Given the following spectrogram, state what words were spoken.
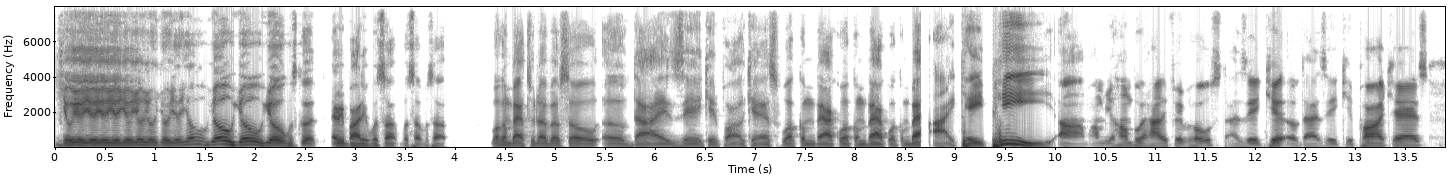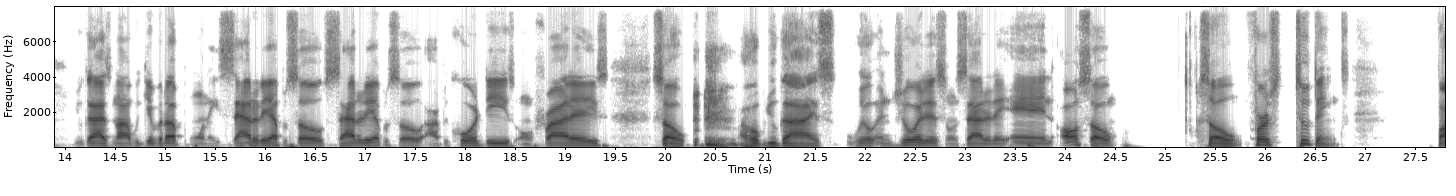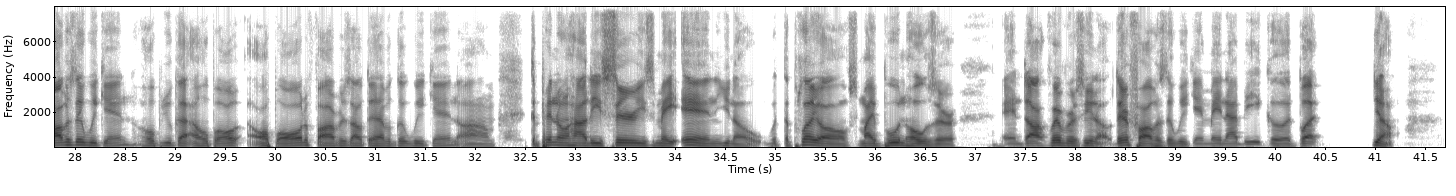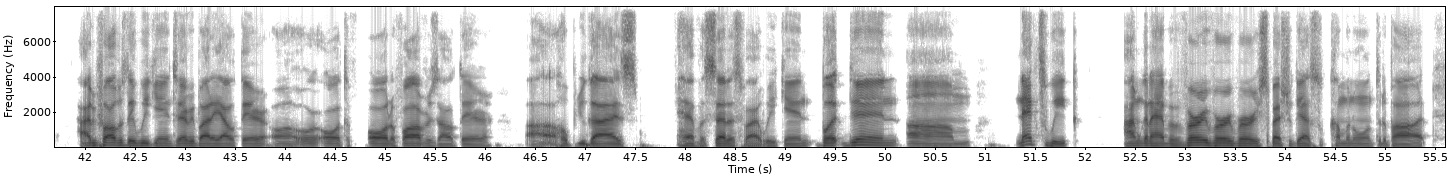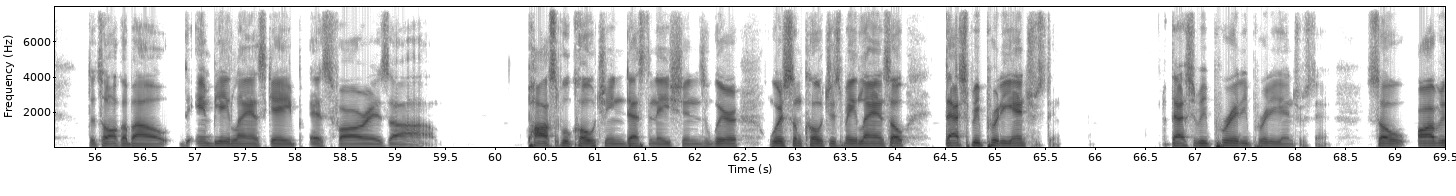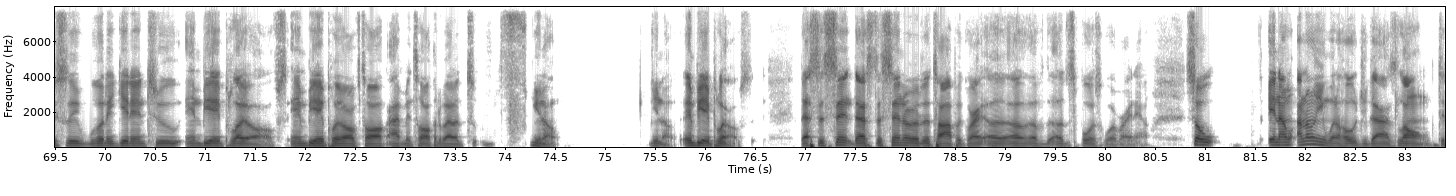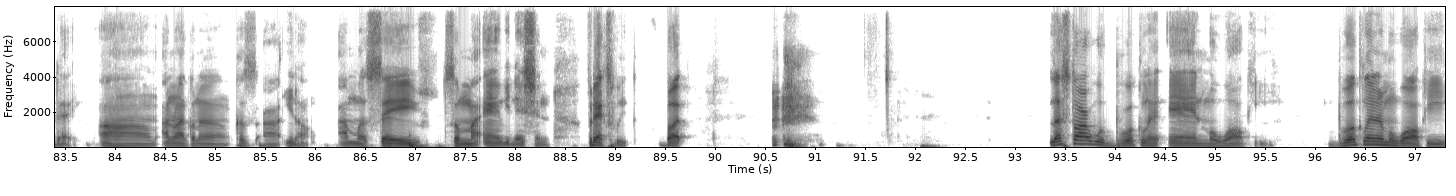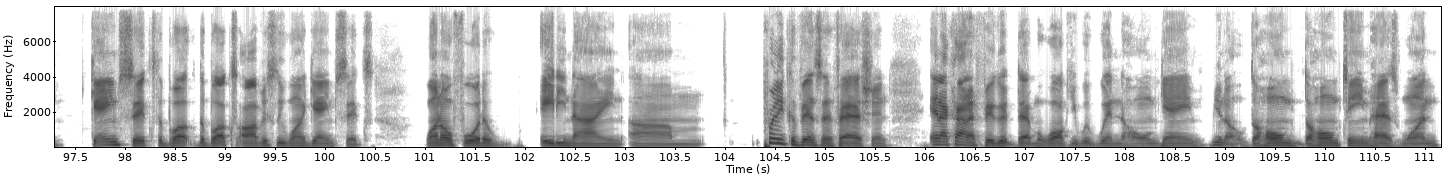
Yo, yo, yo, yo, yo, yo, yo, yo, yo, yo, yo, yo, yo, yo, what's good? Everybody, what's up? What's up? What's up? Welcome back to another episode of the Isaiah Kid Podcast. Welcome back, welcome back, welcome back. IKP. Um, I'm your humble and highly favorite host, Isaiah Kid of the Isaiah Kid Podcast. You guys know we give it up on a Saturday episode. Saturday episode. I record these on Fridays. So I hope you guys will enjoy this on Saturday. And also, so first two things. Father's Day weekend. Hope you got. I hope all hope all the fathers out there have a good weekend. Um, depending on how these series may end, you know, with the playoffs, Mike Budenholzer and Doc Rivers, you know, their Father's Day weekend may not be good, but you know, happy Father's Day weekend to everybody out there, uh, or all to all the fathers out there. Uh, hope you guys have a satisfied weekend. But then, um, next week, I'm gonna have a very, very, very special guest coming on to the pod to talk about the NBA landscape as far as uh, possible coaching destinations, where where some coaches may land. So that should be pretty interesting. That should be pretty pretty interesting. So obviously we're gonna get into NBA playoffs, NBA playoff talk. I've been talking about it, you know, you know, NBA playoffs. That's the cent. That's the center of the topic, right? Of, the, of the sports world right now. So, and I, I don't even want to hold you guys long today. Um, I'm not gonna because uh, you know I'm gonna save some of my ammunition for next week. But let's start with Brooklyn and Milwaukee. Brooklyn and Milwaukee, game six. The Buck the Bucks obviously won game six, 104 to 89. Um, pretty convincing fashion. And I kind of figured that Milwaukee would win the home game. You know, the home the home team has won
